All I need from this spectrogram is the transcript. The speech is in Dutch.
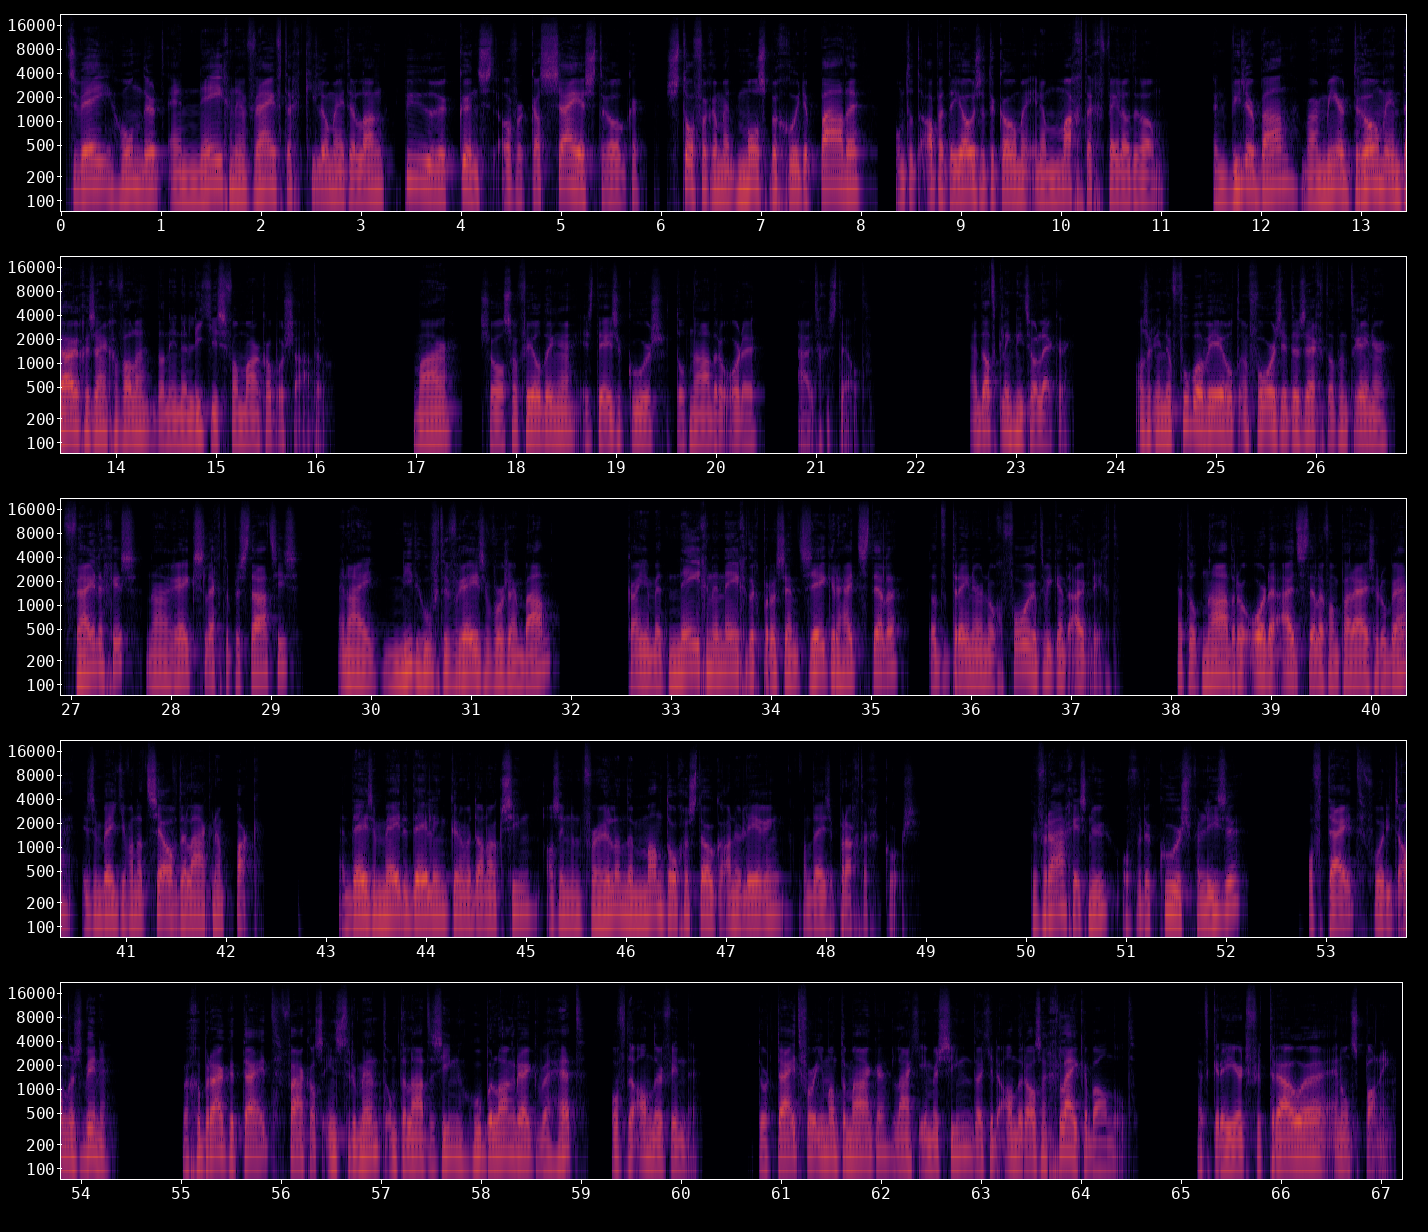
259 kilometer lang pure kunst over kasseienstroken, stoffige met mos begroeide paden om tot apotheose te komen in een machtig velodroom. Een wielerbaan waar meer dromen in duigen zijn gevallen dan in de liedjes van Marco Borsato. Maar, zoals zoveel dingen, is deze koers tot nadere orde uitgesteld. En dat klinkt niet zo lekker. Als er in de voetbalwereld een voorzitter zegt dat een trainer veilig is na een reeks slechte prestaties en hij niet hoeft te vrezen voor zijn baan, kan je met 99% zekerheid stellen dat de trainer nog voor het weekend uitlicht. Het tot nadere orde uitstellen van Parijs-Roubaix is een beetje van hetzelfde laken een pak. En deze mededeling kunnen we dan ook zien als in een verhullende mantel gestoken annulering van deze prachtige koers. De vraag is nu of we de koers verliezen of tijd voor iets anders winnen. We gebruiken tijd vaak als instrument om te laten zien hoe belangrijk we het of de ander vinden. Door tijd voor iemand te maken laat je immers zien dat je de ander als een gelijke behandelt. Het creëert vertrouwen en ontspanning.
